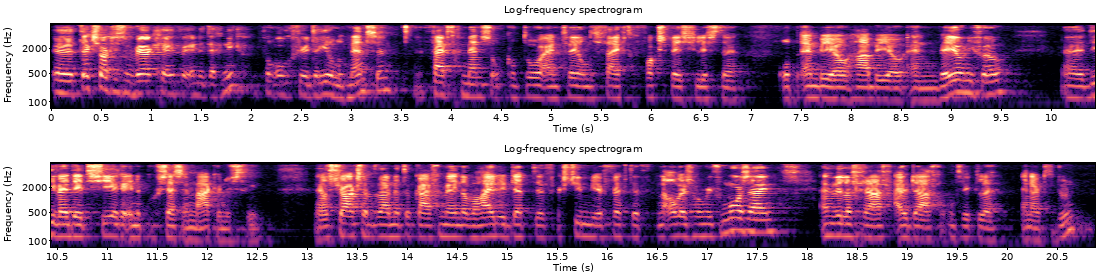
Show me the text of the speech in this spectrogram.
Uh, TechSharks is een werkgever in de techniek van ongeveer 300 mensen. 50 mensen op kantoor en 250 vakspecialisten op MBO, HBO en WO niveau. Uh, die wij detacheren in de proces- en maakindustrie. Als Sharks hebben wij met elkaar gemeen dat we highly adaptive, extremely effective en always hungry for more zijn. En willen graag uitdagen, ontwikkelen en er te doen.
